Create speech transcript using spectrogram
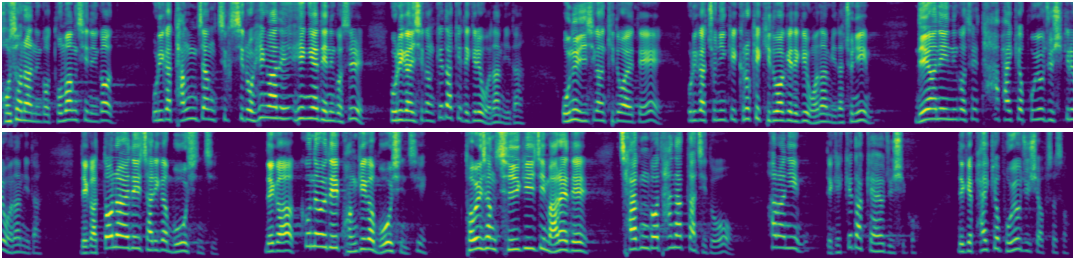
벗어나는 것, 도망치는 것, 우리가 당장 즉시로 행해야 되는 것을 우리가 이 시간 깨닫게 되기를 원합니다. 오늘 이 시간 기도할 때 우리가 주님께 그렇게 기도하게 되길 원합니다. 주님, 내 안에 있는 것을 다 밝혀 보여주시기를 원합니다. 내가 떠나야 될 자리가 무엇인지, 내가 끊어야 될 관계가 무엇인지, 더 이상 즐기지 말아야 될 작은 것 하나까지도 하나님 내게 깨닫게 하여 주시고, 내게 밝혀 보여 주시옵소서,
